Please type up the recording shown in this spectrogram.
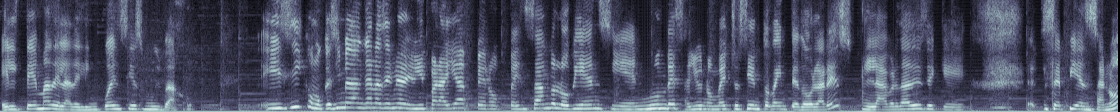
el tema de la delincuencia es muy bajo. Y sí, como que sí me dan ganas de irme a vivir para allá, pero pensándolo bien, si en un desayuno me echo 120 dólares, la verdad es de que se piensa, ¿no?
